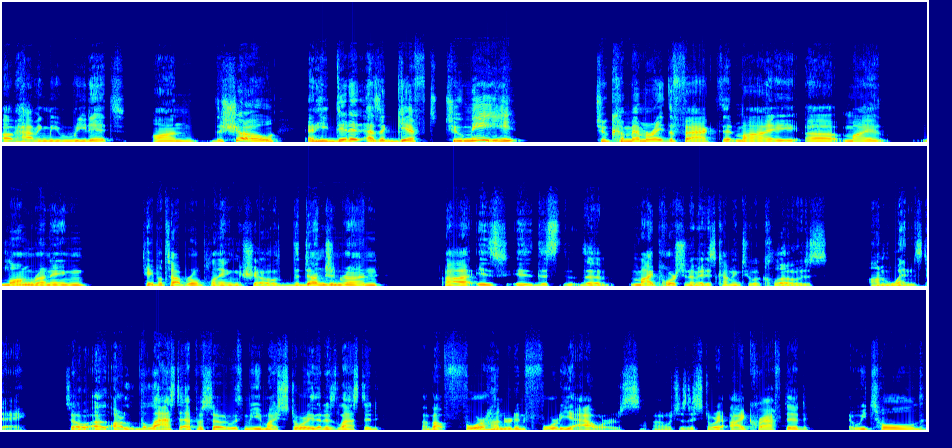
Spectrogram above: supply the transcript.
of having me read it on the show and he did it as a gift to me to commemorate the fact that my uh my long running tabletop role playing show the dungeon run uh is is this the my portion of it is coming to a close on Wednesday so uh, our the last episode with me my story that has lasted about 440 hours uh, which is a story I crafted that we told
